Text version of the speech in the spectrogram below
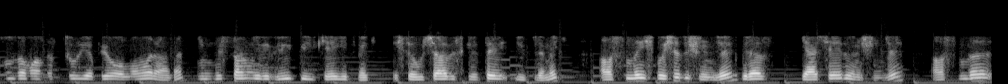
uzun zamandır tur yapıyor olmama rağmen Hindistan gibi büyük bir ülkeye gitmek, işte uçağı bisiklete yüklemek aslında iş başa düşünce, biraz gerçeğe dönüşünce aslında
